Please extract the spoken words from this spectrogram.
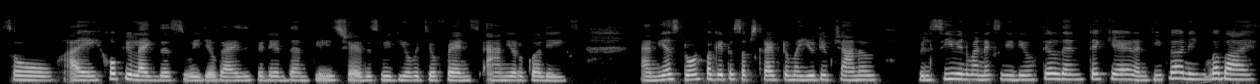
So I hope you like this video guys. If you did then please share this video with your friends and your colleagues. And yes don't forget to subscribe to my YouTube channel. We'll see you in my next video. Till then take care and keep learning. Bye bye.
